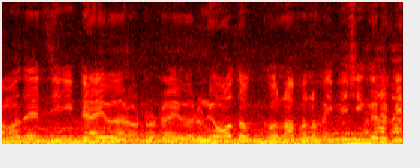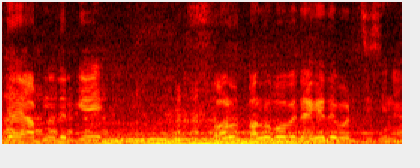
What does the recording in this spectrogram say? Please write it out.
আমাদের যিনি ড্রাইভার, অটো ড্রাইভার, উনি অদক্ষ, লাফালাফি বেশি করে। বিদায় আপনাদেরকে ফল ভালোভাবে দেখাতে পারতেছি না।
